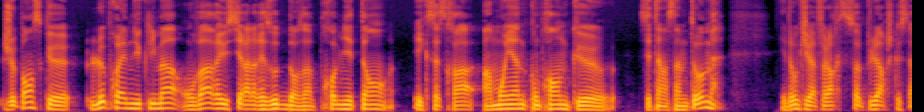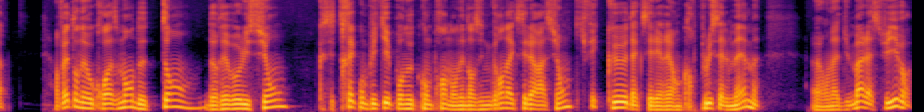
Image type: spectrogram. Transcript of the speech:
je pense que le problème du climat, on va réussir à le résoudre dans un premier temps et que ça sera un moyen de comprendre que c'était un symptôme. Et donc, il va falloir que ce soit plus large que ça. En fait, on est au croisement de tant de révolutions que c'est très compliqué pour nous de comprendre. On est dans une grande accélération qui fait que d'accélérer encore plus elle-même. Euh, on a du mal à suivre.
